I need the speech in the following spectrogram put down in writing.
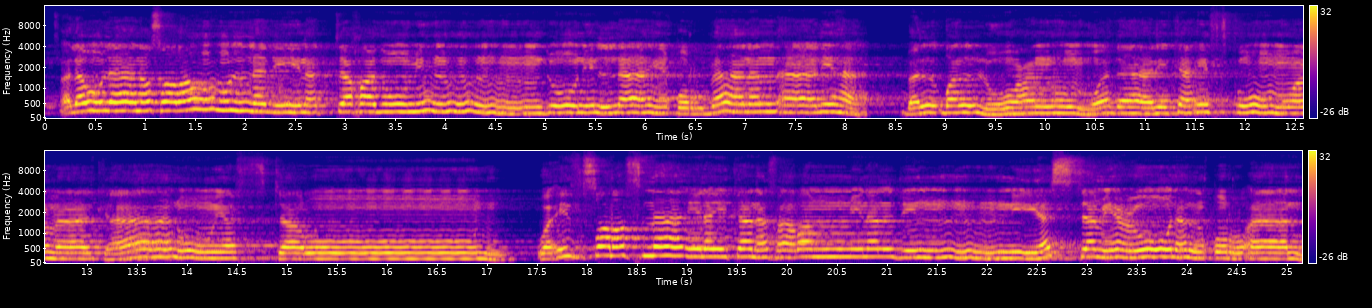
فلولا نصرهم الذين اتخذوا من دون الله قربانا آلهة بل ضلوا عنهم وذلك إفكهم وما كانوا يفترون وإذ صرفنا إليك نفرا من الجن يستمعون القرآن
